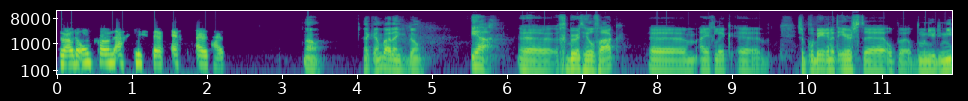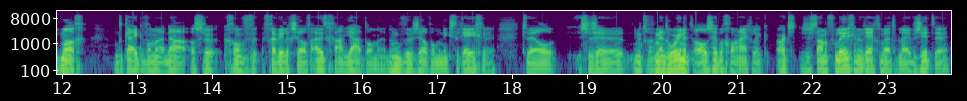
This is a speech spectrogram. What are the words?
we wouden ons gewoon eigenlijk liefst echt uit het huis. Nou, herkenbaar denk ik dan. Ja, uh, gebeurt heel vaak uh, eigenlijk. Uh, ze proberen het eerst op, op de manier die niet mag. Om te kijken van, nou, als ze er gewoon vrijwillig zelf uitgaan, ja, dan, dan hoeven we zelf allemaal niks te regelen. Terwijl ze, ze, in het fragment hoor je het al, ze hebben gewoon eigenlijk hard, ze staan er volledig in hun recht om daar te blijven zitten.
